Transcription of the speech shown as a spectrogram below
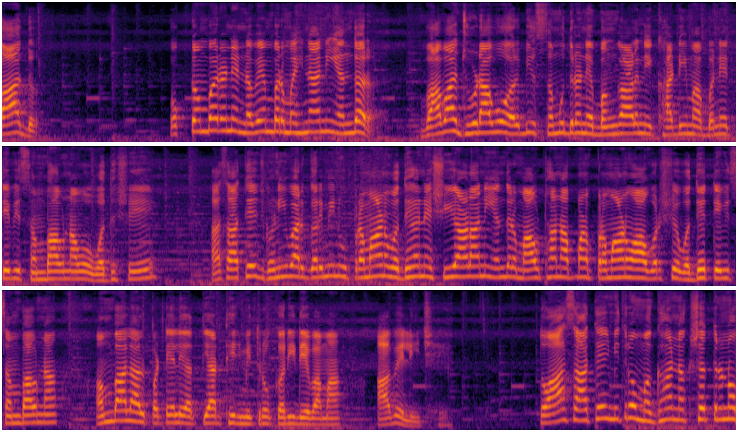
બાદ ઓક્ટોબર અને નવેમ્બર મહિનાની અંદર વાવાઝોડાઓ અરબી સમુદ્ર અને બંગાળની ખાડીમાં બને તેવી સંભાવનાઓ વધશે. આ સાથે જ ઘણીવાર ગરમીનું પ્રમાણ વધે અને શિયાળાની અંદર માવઠાના પણ પ્રમાણો આ વર્ષે વધે તેવી સંભાવના અંબાલાલ પટેલે અત્યારથી જ મિત્રો કરી દેવામાં આવેલી છે. તો આ સાથે જ મિત્રો મઘા નક્ષત્રનો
